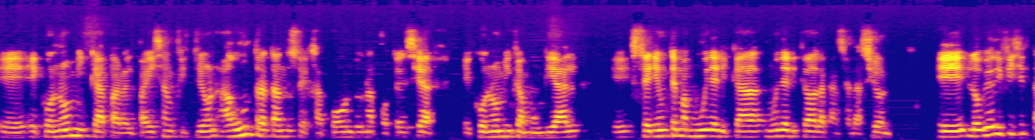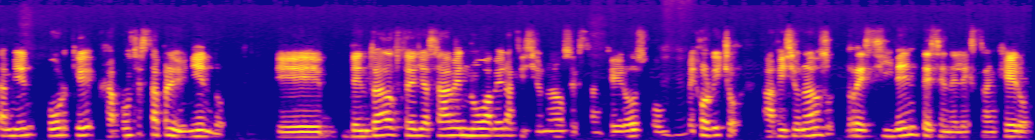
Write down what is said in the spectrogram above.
eh, económica para el país anfitrión, aún tratándose de Japón, de una potencia económica mundial, eh, sería un tema muy delicado, muy delicado la cancelación. lo veo difícil también porque Japón se está previniendo. Eh, de entrada, ustedes ya saben, no va a haber aficionados extranjeros, o mejor dicho, aficionados residentes en el extranjero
